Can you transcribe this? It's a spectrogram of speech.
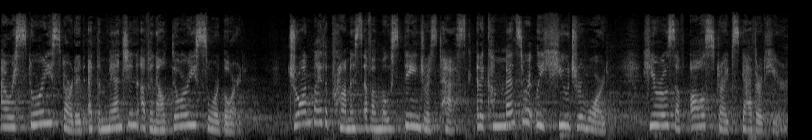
Our story started at the mansion of an Aldori sword lord. Drawn by the promise of a most dangerous task and a commensurately huge reward, heroes of all stripes gathered here.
